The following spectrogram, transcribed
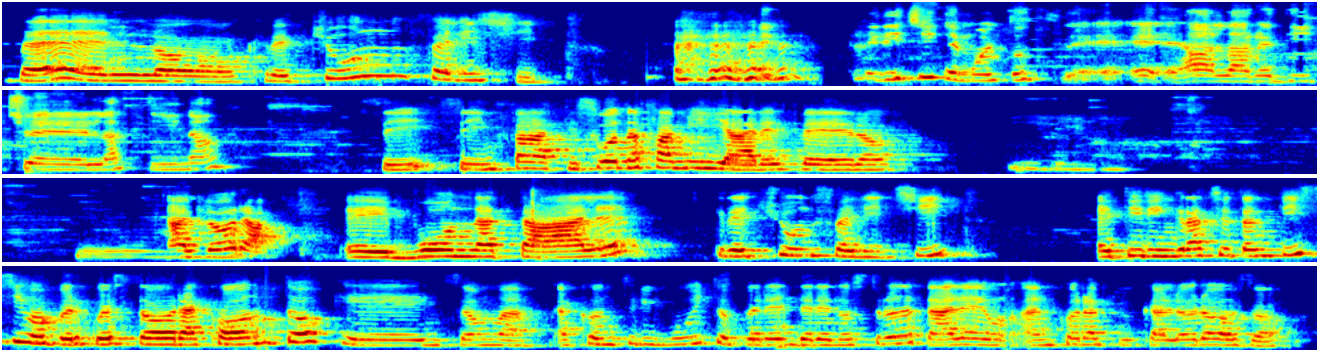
Bello, Crăciun fericit. Felicite molto è, ha la radice latina. Sì, sì, infatti suona familiare, è vero. Allora, eh, buon Natale, Creciun Felicit e ti ringrazio tantissimo per questo racconto che insomma ha contribuito per rendere il nostro Natale ancora più caloroso.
